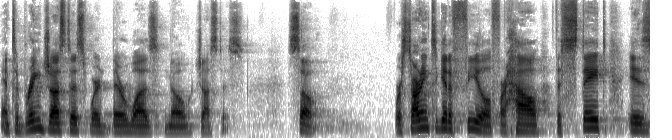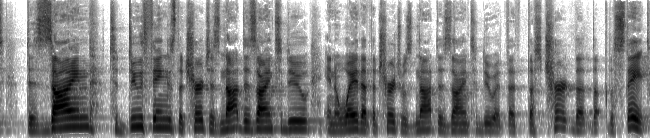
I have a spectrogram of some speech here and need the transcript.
and to bring justice where there was no justice. So, we're starting to get a feel for how the state is designed to do things the church is not designed to do in a way that the church was not designed to do it. That the, church, the, the, the state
